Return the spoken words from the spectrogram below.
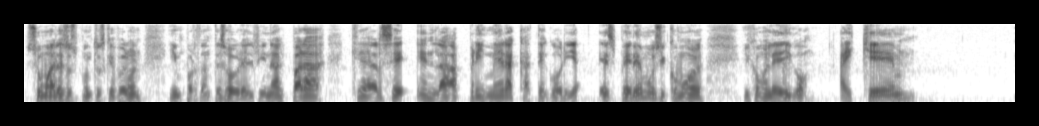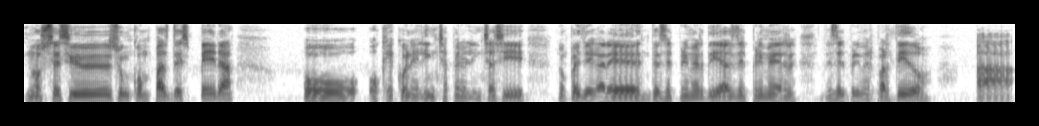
sumar esos puntos que fueron importantes sobre el final para quedarse en la primera categoría. Esperemos y como y como le digo, hay que no sé si es un compás de espera o, o qué con el hincha, pero el hincha sí no puede llegar eh, desde el primer día, desde el primer, desde el primer partido a,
